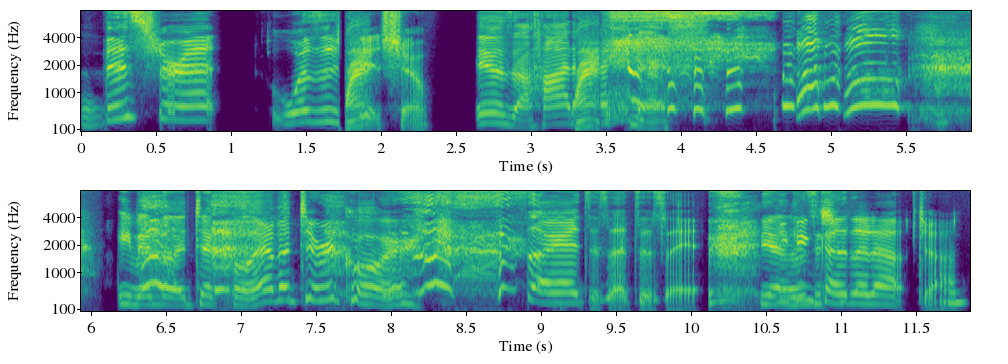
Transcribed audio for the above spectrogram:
This charrette was a shit show. It was a hot ass mess. Even though it took forever to record. Sorry, I just had to say it. Yeah, you it can was a cut it out, John.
